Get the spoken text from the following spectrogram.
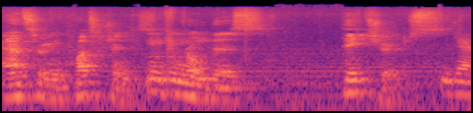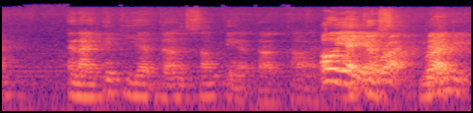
answering questions Mhm. from these teachers. Yeah. And I think he had done something at that time. Oh, yeah, yeah, Because right, right. Mary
